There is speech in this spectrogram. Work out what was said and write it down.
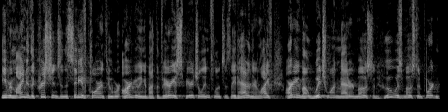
He reminded the Christians in the city of Corinth who were arguing about the various spiritual influences they'd had in their life, arguing about which one mattered most and who was most important.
